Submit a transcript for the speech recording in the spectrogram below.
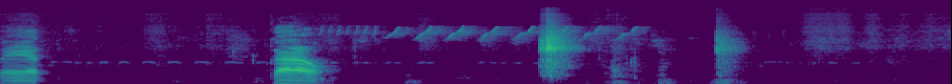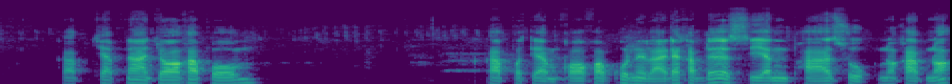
แปดเก้าครับแคปหน้าจอครับผมครับประเตรียมขอขอบคุณหลายๆนะครับ เด้อเซียนผาสุกเนาะครับเนาะ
